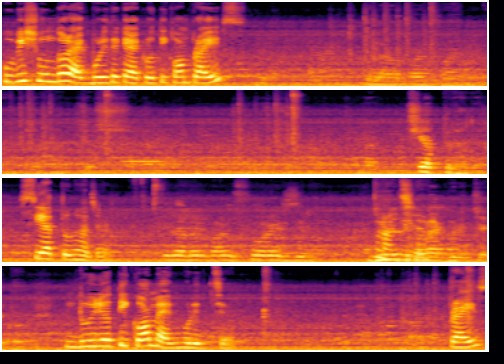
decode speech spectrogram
খুবই সুন্দর এক ভরি থেকে এক রতি কম প্রাইস ছিয়াত্তর হাজার। আচ্ছা। দুই রতি কম। এক ভরির চেয়ে। প্রাইস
